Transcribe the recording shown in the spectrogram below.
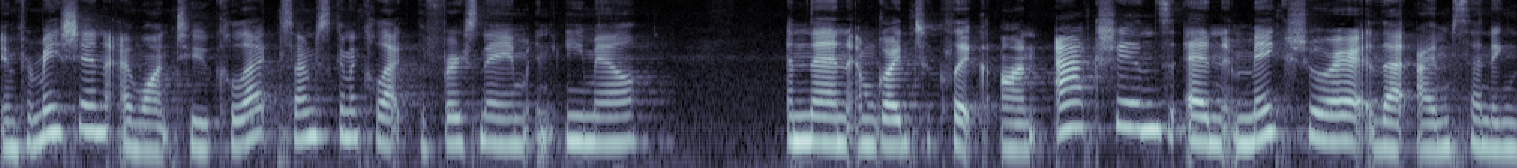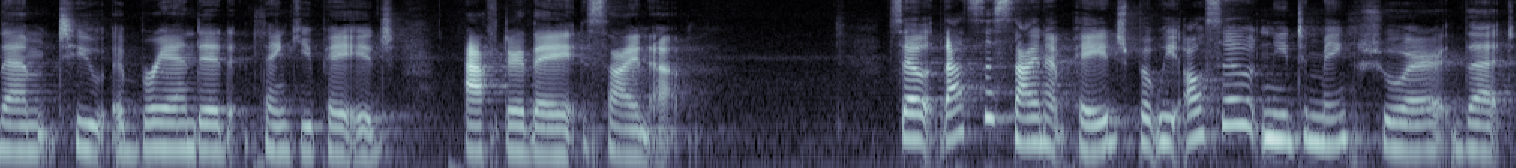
information I want to collect. So I'm just going to collect the first name and email. And then I'm going to click on actions and make sure that I'm sending them to a branded thank you page after they sign up. So that's the sign up page, but we also need to make sure that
